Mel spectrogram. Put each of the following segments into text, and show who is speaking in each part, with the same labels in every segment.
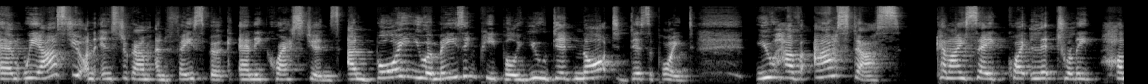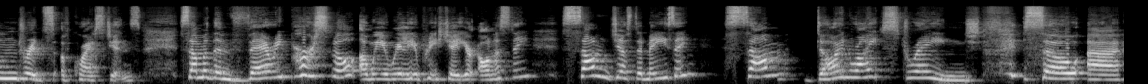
Speaker 1: Um, we asked you on Instagram and Facebook any questions, and boy, you amazing people, you did not disappoint. You have asked us can I say quite literally hundreds of questions. Some of them very personal and we really appreciate your honesty. Some just amazing some downright strange. So uh,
